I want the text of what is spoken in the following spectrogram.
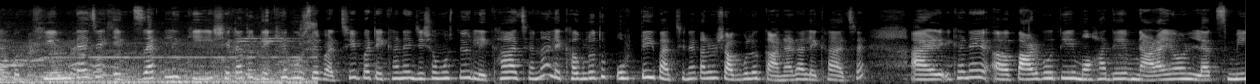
দেখো থিমটা যে এক্স্যাক্টলি কি, সেটা তো দেখে বুঝতে পারছি বাট এখানে যে সমস্ত লেখা আছে না, লেখাগুলো তো পড়তেই পারছি না, কারণ সবগুলো কানাডা লেখা আছে। আর এখানে পার্বতী, মহাদেব, নারায়ণ, লক্ষ্মী,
